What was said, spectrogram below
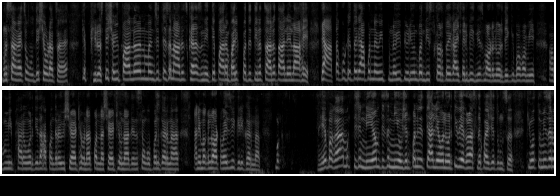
म्हणून सांगायचा उद्देश एवढाच आहे की फिरस्ती शेळी पालन म्हणजे त्याचं नादच खरंच नाही. ते पारंपरिक पद्धतीनं चालत आलेलं आहे. हे आता कुठेतरी आपण नवी नवी पिढीहून बंदिस्त करतोय काहीतरी बिझनेस मॉडेलवरती की बाबा मी मी फार्मवरती दहा पंधरा वीस शेळ्या ठेवणार पन्नास शेळ्या ठेवणार त्यांचं संगोपन करणार आणि मग लॉटवाईज विक्री करणार. मग हे बघा मग त्याचे नियम त्याचं नियोजन पण त्या लेवलवरती वेगळं असलं पाहिजे तुमचं. किंवा तुम्ही जर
